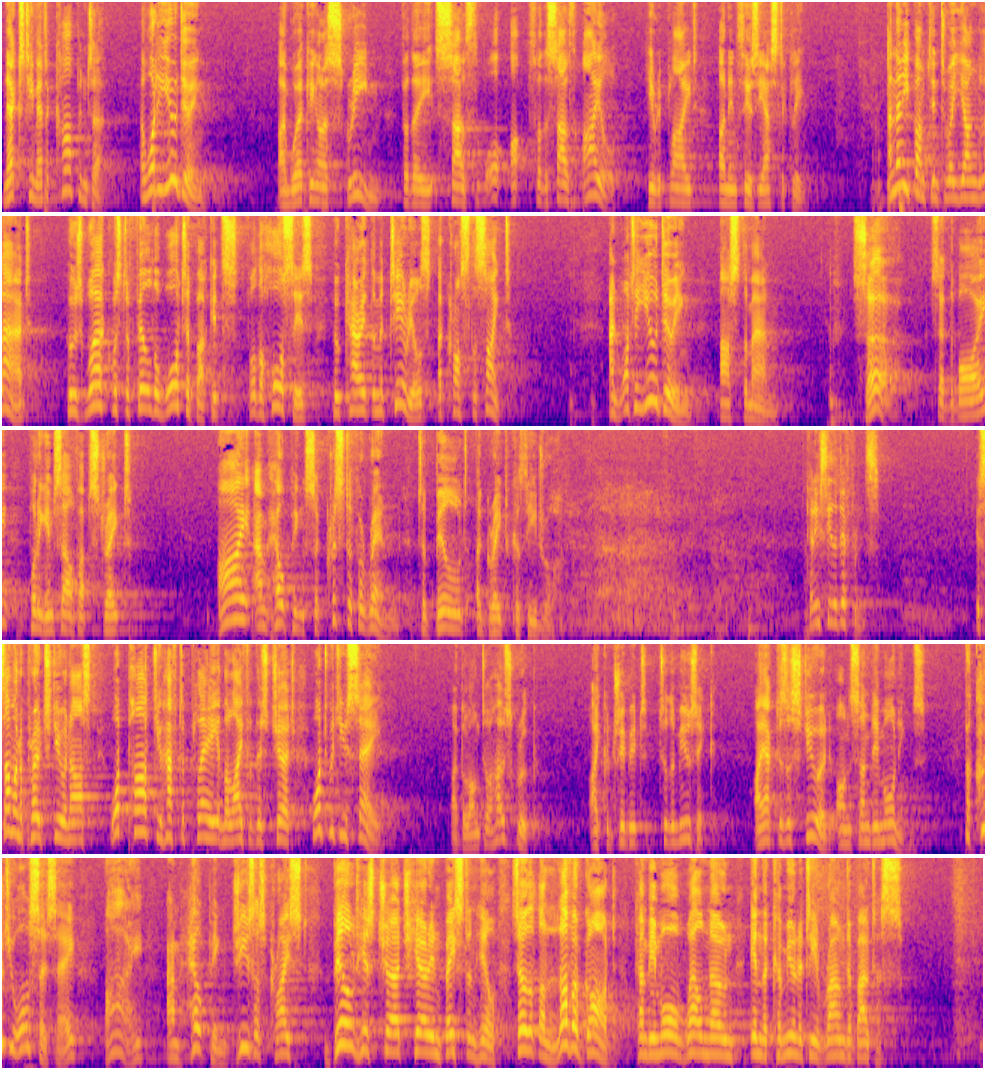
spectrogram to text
Next, he met a carpenter. And what are you doing? I'm working on a screen for the south, uh, for the south aisle, he replied unenthusiastically. And then he bumped into a young lad whose work was to fill the water buckets for the horses who carried the materials across the site. And what are you doing? Asked the man. Sir, said the boy, pulling himself up straight, I am helping Sir Christopher Wren to build a great cathedral. Can you see the difference? If someone approached you and asked, What part do you have to play in the life of this church? what would you say? I belong to a house group. I contribute to the music. I act as a steward on Sunday mornings. But could you also say, I am helping Jesus Christ build his church here in Bayston Hill so that the love of God can be more well known in the community round about us?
